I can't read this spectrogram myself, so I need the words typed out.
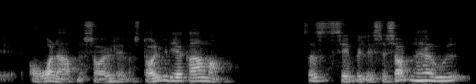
øh, overlappende søjle- eller stolpediagrammer, så ser det sådan her ud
